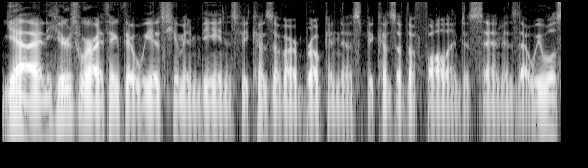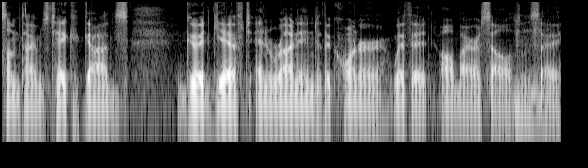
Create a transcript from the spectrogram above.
Yeah, and here's where I think that we as human beings, because of our brokenness, because of the fall into sin, is that we will sometimes take God's good gift and run into the corner with it all by ourselves and Mhm. say,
